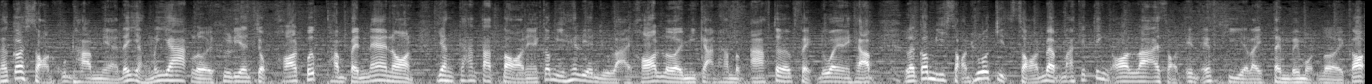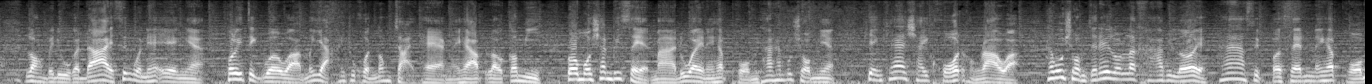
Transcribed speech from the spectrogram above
แล้วก็สอนคุณทำเนี่ยได้อย่างไม่ยากเลย คือเรียนจบคอร์สปุ๊บทำเป็นแน่นอน อย่างการตัดต่อเนี่ยก็มีให้เรียนอยู่หลายคอร์สเลย มีการทำแบบ After Effects ด้วยนะครับ แล้วก็มีสอนธุรกิจสอนแบบ Marketing ออนไลน์สอน NFT อะไรเต็มไปหมดเลย ก็ลองไปดูกันได้ ซึ่งวันนี้เองเนี่ย Politics World อะไม่อยากให้ทุกคนต้องจ่ายแพงนะครับ เราก็มีโปรโมชั่นพิเศษมาด้วยนะครับผม ถ้าท่านผู้ชมเนี่ยเพียงแค่ใช้โค้ดของเราอะท่านผู้ชมจะได้ลดราคาไปเลย 50%นะครับผม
